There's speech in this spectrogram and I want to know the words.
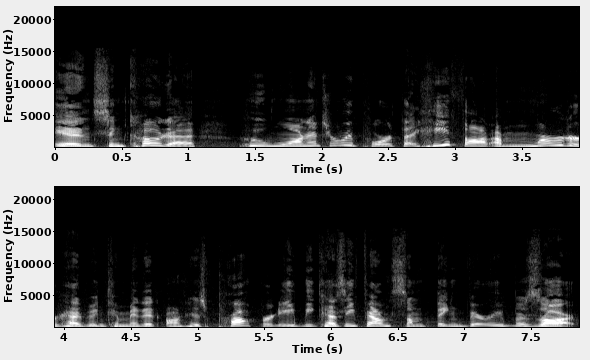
in Cinkota who wanted to report that he thought a murder had been committed on his property because he found something very bizarre.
